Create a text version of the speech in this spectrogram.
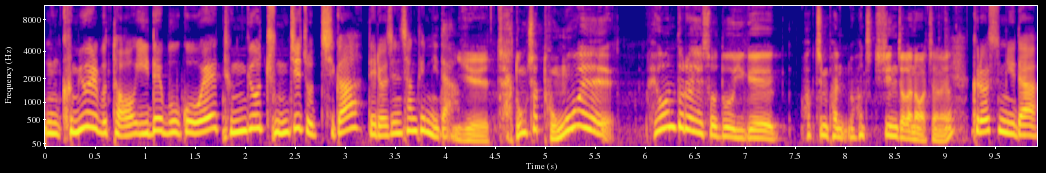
음, 금요일부터 이대부고의 등교 중지 조치가 내려진 상태입니다. 예, 자동차 동호회 회원들에서도 이게 확진 판, 확진자가 나왔잖아요. 그렇습니다.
